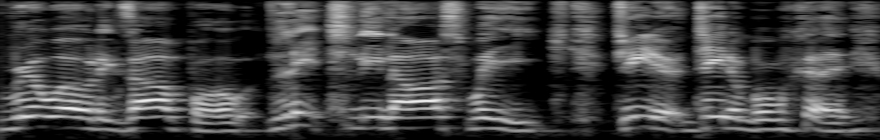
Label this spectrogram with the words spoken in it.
real world example, literally last week, Gina, Gina will say,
